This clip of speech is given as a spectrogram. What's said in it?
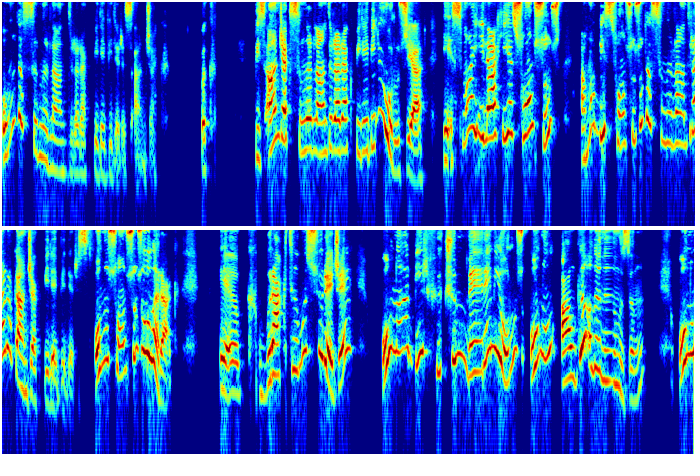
onu da sınırlandırarak bilebiliriz ancak. Bakın biz ancak sınırlandırarak bilebiliyoruz ya. E, Esma-i sonsuz ama biz sonsuzu da sınırlandırarak ancak bilebiliriz. Onu sonsuz olarak e, bıraktığımız sürece ona bir hüküm veremiyoruz. Onu algı alanımızın, onu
